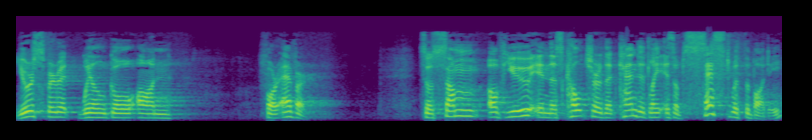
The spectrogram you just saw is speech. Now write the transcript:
your spirit, will go on forever. So, some of you in this culture that candidly is obsessed with the body,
